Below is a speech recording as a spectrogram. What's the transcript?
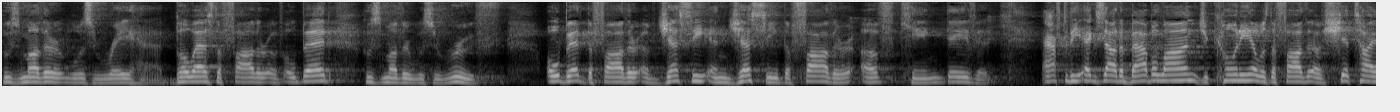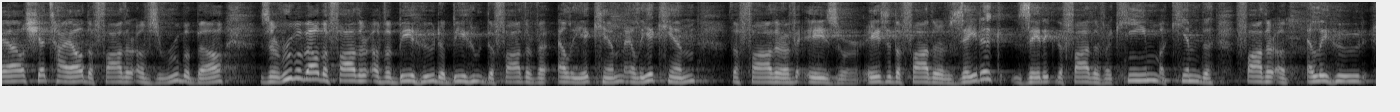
whose mother was Rahab, Boaz the father of Obed, whose mother was Ruth, Obed the father of Jesse, and Jesse the father of King David. After the exile to Babylon, Jeconiah was the father of Shealtiel, Shealtiel the father of Zerubbabel, Zerubbabel the father of Abihud, Abihud the father of Eliakim, Eliakim the father of Azor, Azor the father of Zadok, Zadok the father of Akim, Akim the father of Elihud,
